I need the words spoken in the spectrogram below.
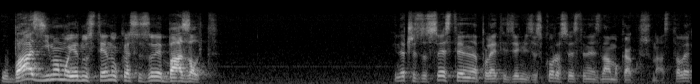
U bazi imamo jednu stenu koja se zove bazalt. Inače, za sve stene na planeti Zemlji, za skoro sve stene znamo kako su nastale.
